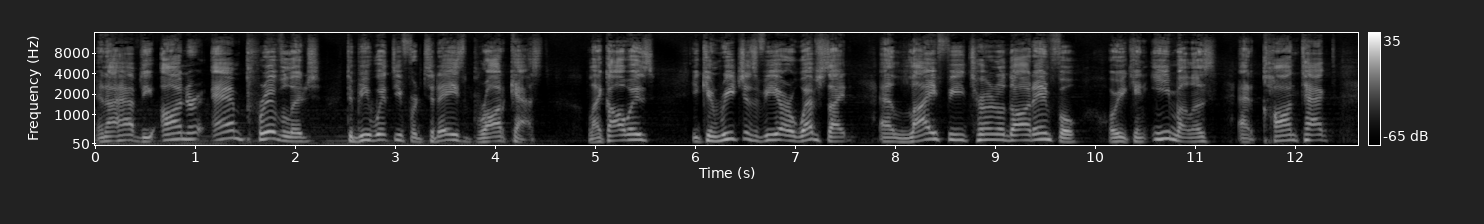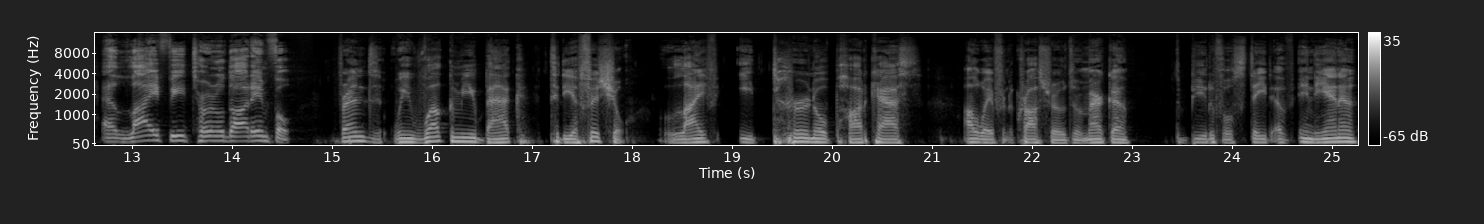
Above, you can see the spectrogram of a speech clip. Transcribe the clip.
and I have the honor and privilege to be with you for today's broadcast. Like always, you can reach us via our website at lifeeternal.info or you can email us at contact at lifeeternal.info. Friends, we welcome you back to the official Life Eternal podcast, all the way from the crossroads of America, the beautiful state of Indiana.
